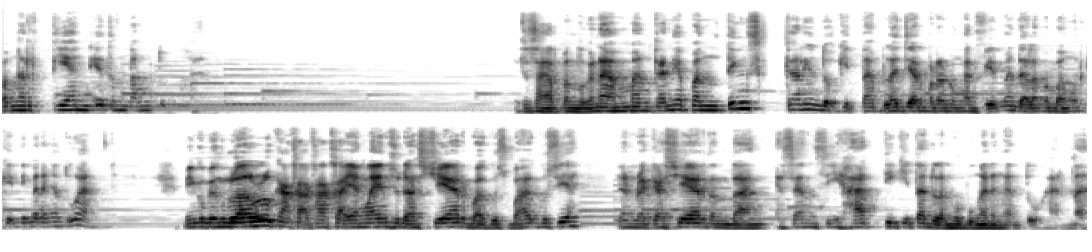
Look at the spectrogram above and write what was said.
pengertian dia tentang Tuhan. Itu sangat penting. Nah, makanya penting sekali untuk kita belajar merenungkan firman dalam membangun keintiman dengan Tuhan. Minggu-minggu lalu kakak-kakak yang lain sudah share bagus-bagus ya. Dan mereka share tentang esensi hati kita dalam hubungan dengan Tuhan. Nah,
